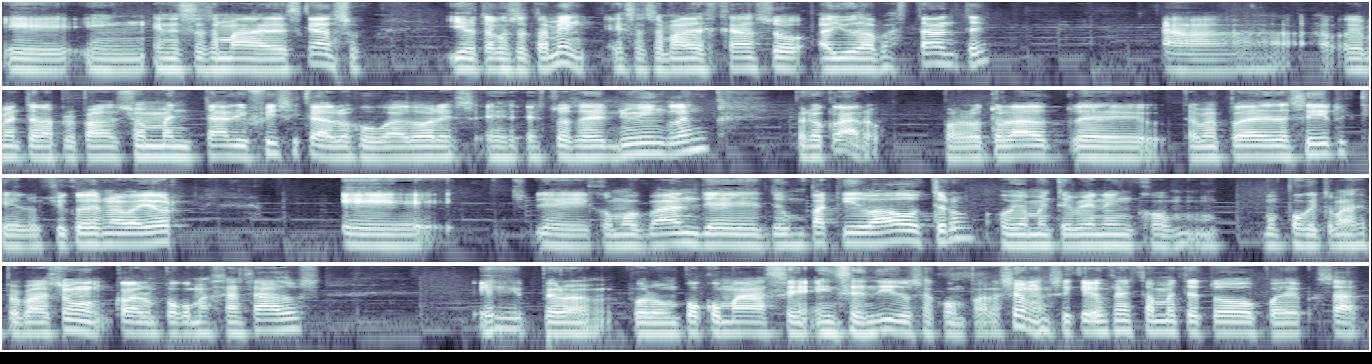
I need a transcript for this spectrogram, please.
en, en esa semana de descanso. Y otra cosa también, esa semana de descanso ayuda bastante a, obviamente, la preparación mental y física de los jugadores eh, estos de New England. Pero claro, por el otro lado, eh, también puedes decir que los chicos de Nueva York, eh, como van de, un partido a otro, obviamente vienen con un poquito más de preparación, claro, un poco más cansados, pero, por un poco más encendidos a comparación. Así que honestamente todo puede pasar.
